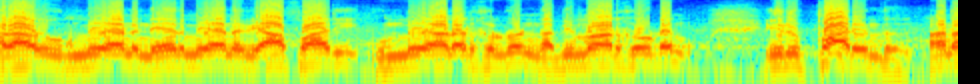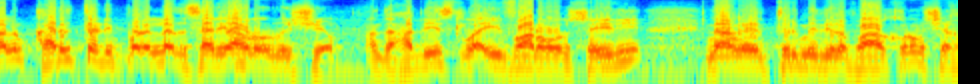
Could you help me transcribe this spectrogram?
அதாவது உண்மையான நேர்மையான வியாபாரி உண்மையாளர்களுடன் நபிமார்களுடன் இருப்பார் என்றது. ஆனாலும் அடிப்படையில் அது சரியான ஒரு விஷயம். அந்த ஹதீஸ் லைஃபான ஒரு செய்தி. நாங்கள் திருமதியில் பார்க்குறோம். ஷேக்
